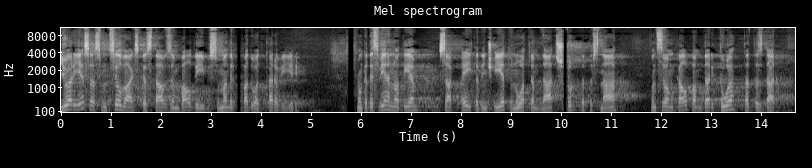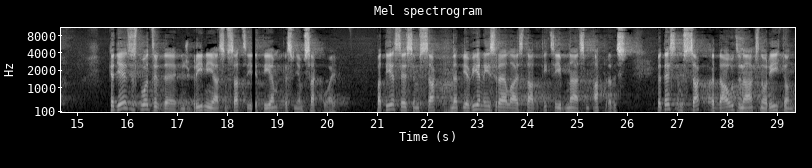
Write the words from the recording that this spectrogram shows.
Jo arī es esmu cilvēks, kas stāv zem valdības, un man ir padot karavīri. Un kad es vienam no tiem saku, ej, tad viņš iet, un otram nāc šurp, tad tas nāk, un savam kalpam dari to, tad tas dara. Kad Jēzus to dzirdēja, viņš brīnījās un sacīja tiem, kas viņam sekoja: Patiesi es jums saku, ne pie viena Izrēlā es tādu ticību neesmu atradis. Bet es jums saku, ka daudzi nāks no rīta un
